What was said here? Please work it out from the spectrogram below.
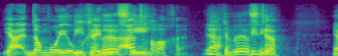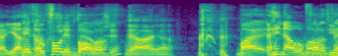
Ja, dan word je op Pieter een gegeven moment Murphy. uitgelachen. Ja, Pieter Murphy. Pieter. Ja, jij het ook volleyballen. Ja, ja. Maar Eén oude man die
